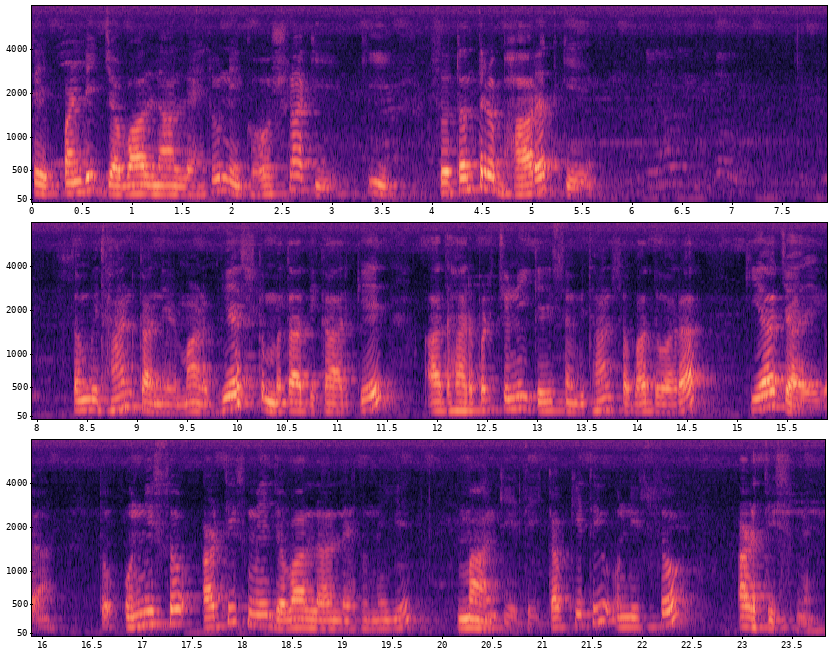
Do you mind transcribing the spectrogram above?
से पंडित जवाहरलाल नेहरू ने घोषणा की कि स्वतंत्र भारत के संविधान का निर्माण वयस्क मताधिकार के आधार पर चुनी गई संविधान सभा द्वारा किया जाएगा। तो 1938 में जवाहरलाल नेहरू ने ये मांग की थी। कब की थी? 1938 में।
